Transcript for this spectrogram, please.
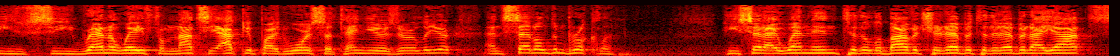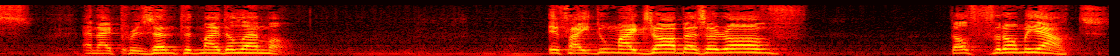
He, he ran away from Nazi occupied Warsaw 10 years earlier and settled in Brooklyn. He said, I went into the Lubavitcher Rebbe, to the Rebbe Rayatz, and I presented my dilemma. If I do my job as a Rav, they'll throw me out.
